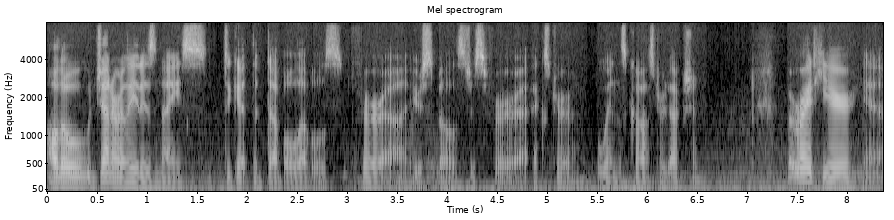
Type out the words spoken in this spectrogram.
Although generally it is nice to get the double levels for uh, your spells just for uh, extra wins cost reduction. But right here, yeah.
